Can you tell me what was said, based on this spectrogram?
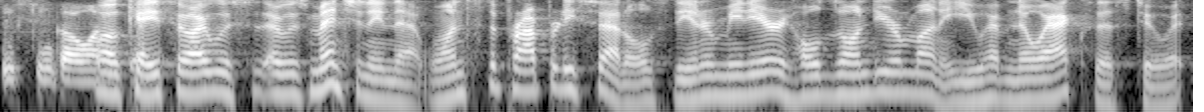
it can go on? Okay, so I was I was mentioning that once the property settles, the intermediary holds on to your money. You have no access to it.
